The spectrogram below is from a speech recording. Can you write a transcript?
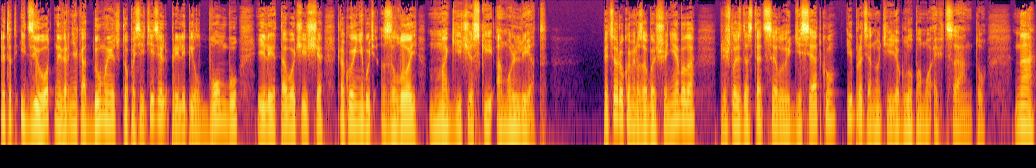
Этот идиот наверняка думает, что посетитель прилепил бомбу или, того чище, какой-нибудь злой магический амулет». Пятерок у Мерзо больше не было, пришлось достать целую десятку и протянуть ее глупому официанту. «На,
